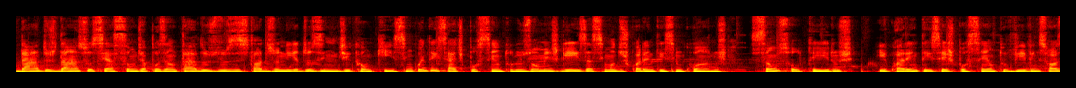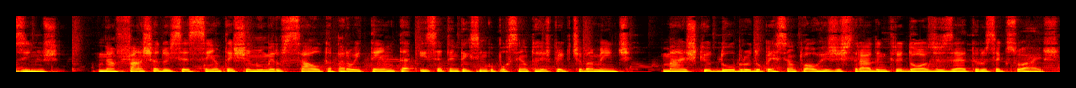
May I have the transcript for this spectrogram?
Dados da Associação de Aposentados dos Estados Unidos indicam que 57% dos homens gays acima dos 45 anos são solteiros e 46% vivem sozinhos. Na faixa dos 60, este número salta para 80% e 75%, respectivamente, mais que o dobro do percentual registrado entre idosos heterossexuais.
